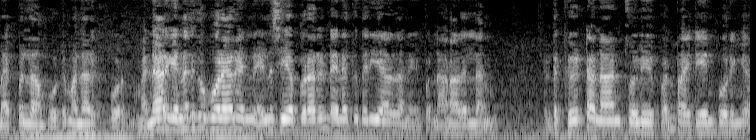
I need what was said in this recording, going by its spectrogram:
மேப் எல்லாம் போட்டு மன்னாருக்கு போறேன். மன்னாருக்கு என்னத்துக்கு போறாரு என்ன என்ன செய்ய போறாருன்னு எனக்கு தெரியாது தானே இப்போ நான் அதெல்லாம் என்கிட்ட கேட்டால் நான் சொல்லியிருப்பேன். ரைட் ஏன் போறீங்க.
